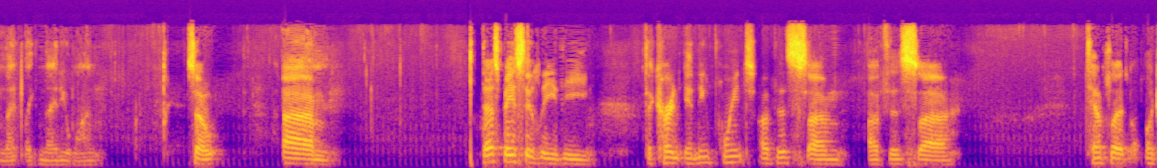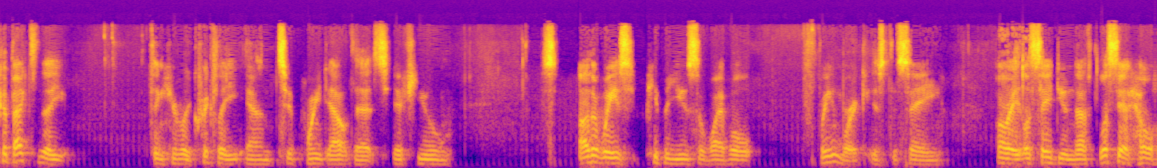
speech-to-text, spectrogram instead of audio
like 91. So um, that's basically the the current ending point of this um, of this uh, template. I'll get back to the thing here really quickly and to point out that if you other ways people use the Weibull framework is to say, all right, let's say I do enough. Let's say I have,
